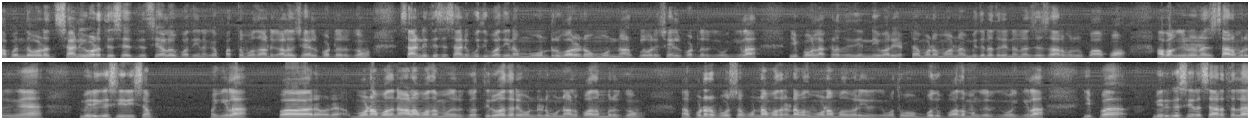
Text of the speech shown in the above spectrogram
அப்போ இந்த சனியோட திசை திசை அளவு பார்த்தீங்கன்னாக்கா பத்தொம்பது ஆண்டு காலம் செயல்பாட்டில் இருக்கும். சனி திசை சனி புத்தி பார்த்தீங்கன்னா மூன்று வருடம் மூணு நாட்கள் வரையும் செயல்பாட்டில் இருக்கும் ஓகேங்களா? இப்போ உங்கள் லக்கணத்தில் எண்ணி வர எட்டாம் இடமான மிதனத்தில் என்ன நட்சசாரம் இருக்கு பார்ப்போம் அப்போ அங்கே இன்னும் நட்சசாரம் இருக்குங்க? மிருக சீரிசம் ஓகேங்களா மூணாம் பாதம் நாலாம் பாதம் இருக்கும். திருவாதிரை ஒன்று ரெண்டு மூணு நாலு பாதம் இருக்கும். புனர்பூசம் ஒன்றாம் ரெண்டாவது ரெண்டாம் மூணாம் வரைக்கும் இருக்குது மொத்தம் ஒம்பது பாதம் அங்கே இருக்குது ஓகேங்களா? இப்போ மிருகசீர சாரத்தில்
